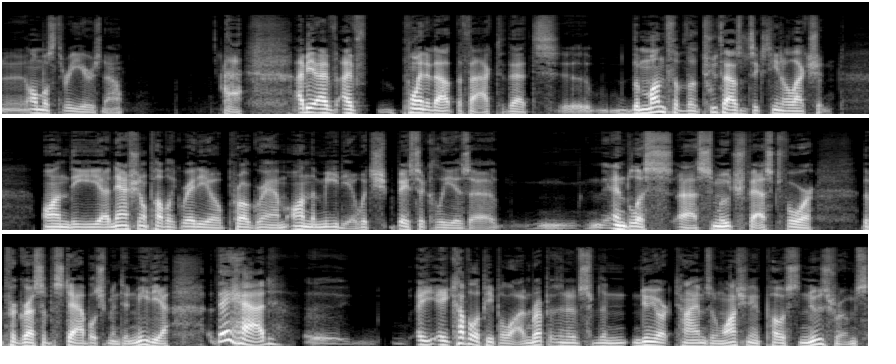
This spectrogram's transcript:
uh, almost three years now. I mean, I've, I've pointed out the fact that uh, the month of the 2016 election on the uh, National Public Radio program on the media, which basically is a endless uh, smooch fest for the progressive establishment in media, they had uh, a, a, couple of people on, representatives from the New York Times and Washington Post newsrooms,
